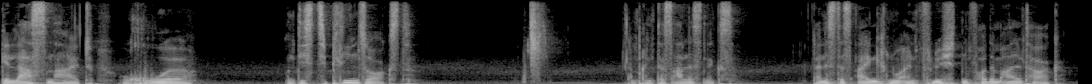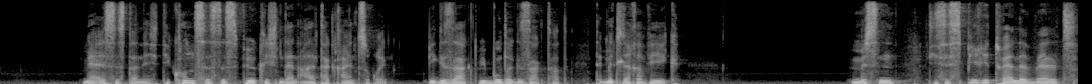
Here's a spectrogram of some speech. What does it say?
Gelassenheit, Ruhe und Disziplin sorgst, dann bringt das alles nichts. Dann ist das eigentlich nur ein Flüchten vor dem Alltag. Mehr ist es da nicht. Die Kunst ist es wirklich in deinen Alltag reinzubringen. Wie gesagt, wie Buddha gesagt hat, der mittlere Weg. Wir müssen diese spirituelle Welt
